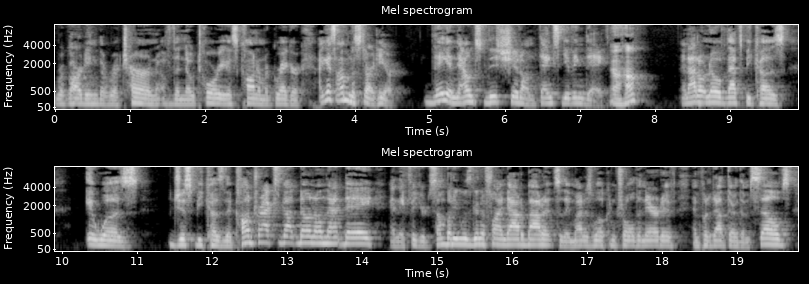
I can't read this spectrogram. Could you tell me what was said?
regarding the return of the notorious Conor McGregor. I guess I'm going to start here. They announced this shit on Thanksgiving Day. Uh huh. And I don't know if that's because it was just because the contracts got done on that day and they figured somebody was going to find out about it. So they might as well control the narrative and put it out there themselves.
